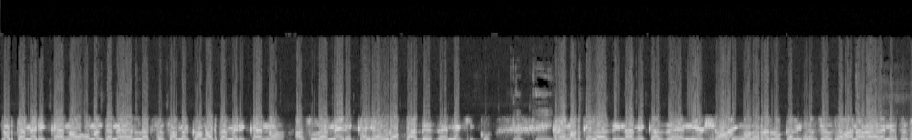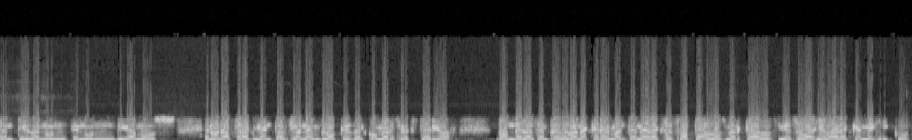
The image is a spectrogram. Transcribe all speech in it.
norteamericano o mantener el acceso al mercado norteamericano a Sudamérica y a Europa desde México. Creemos que las dinámicas de nearshoring o de relocalización se van a dar en ese sentido, en un, en un, digamos, en una fragmentación en bloques del comercio exterior, donde las empresas van a querer mantener acceso a todos los mercados y eso va a llevar a que México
